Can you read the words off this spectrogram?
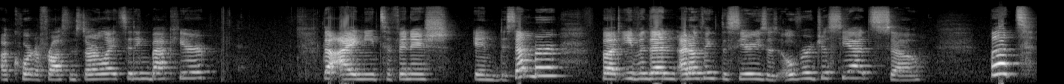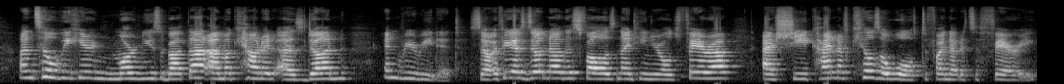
a Court of Frost and Starlight sitting back here that I need to finish in December. But even then, I don't think the series is over just yet, so... But until we hear more news about that, I'm it as done and reread it. So if you guys don't know, this follows 19-year-old Feyre as she kind of kills a wolf to find out it's a fairy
